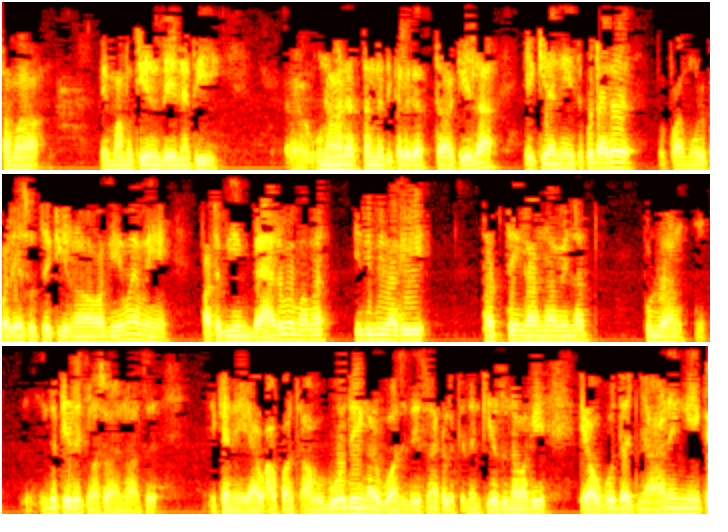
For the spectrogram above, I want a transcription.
තමා මේ මම කියන දේ නැති උනා නැත්තම් නැති කරගත්තා කියලා ඒ කියන්නේ එතකොට අර මූලපරිය සූත්‍රය කියනවා වගේම මේ පටවියෙන් බැහැරව මම ඉදිමි වගේ තත්ත්වෙන් ගන්නවා වෙන්නත් පුළුවන් ඉඳ කියලා හිතනවා ස්වාමීන් වහන්සේ. ඒ කියන්නේ අවබෝධයෙන් අර වහන්සේ දේශනා කළ දැන් කියලා දුන්නා වගේ ඒ අවබෝධ ඥාණයෙන් ඒක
